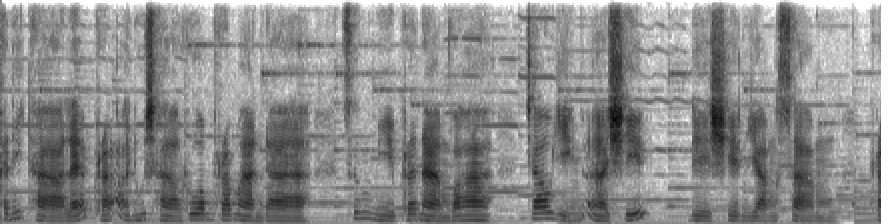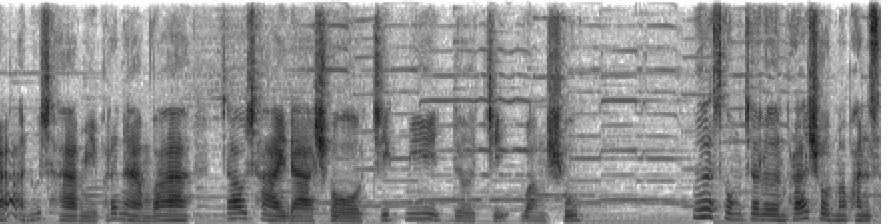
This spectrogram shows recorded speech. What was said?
คณิษฐาและพระอนุชาร่วมพระมารดา ซึ่งมีพระนามว่า เจ้าหญิงอาชิ เดเชนยังซัม พระอนุชามีพระนามว่า เจ้าชายดาโชจิกมี่เดอจิวังชุก เมื่อทรงเจริญพระชนมพรรษ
